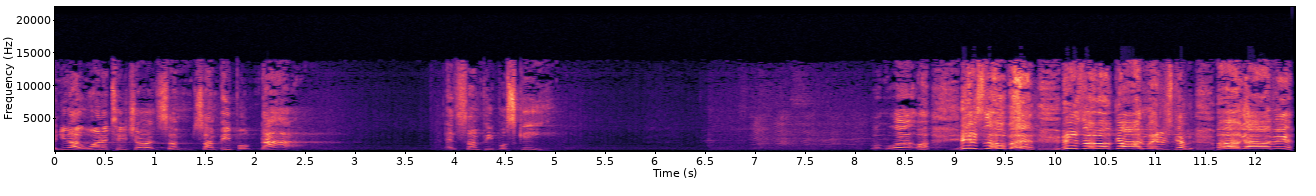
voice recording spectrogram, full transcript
and you got one or two choices. Some, some people die, and some people ski. What, what, It's so bad. It's so, oh God, winter's coming. Oh God, I mean,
